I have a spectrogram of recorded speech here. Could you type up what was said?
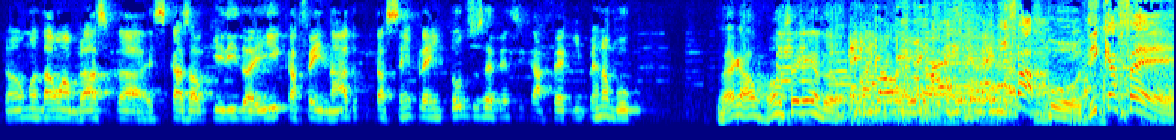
Então, mandar um abraço para esse casal querido aí, cafeinado, que está sempre aí em todos os eventos de café aqui em Pernambuco. Legal, vamos seguindo. Papo de café.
